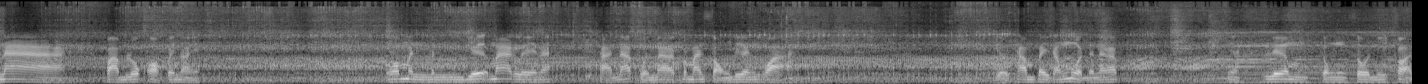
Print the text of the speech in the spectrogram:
หน้าความรกออกไปหน่อยเพราะมันมันเยอะมากเลยนะผ่านหน้าฝนมาประมาณสองเดือนกว่า เดี๋ยวทำไปทั้งหมดนะครับ เนี่ยเริ่มตรงโซนนี้ก่อน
